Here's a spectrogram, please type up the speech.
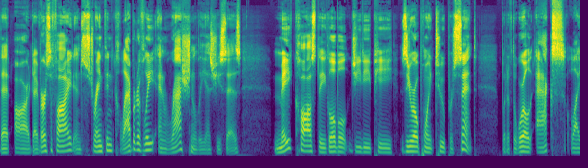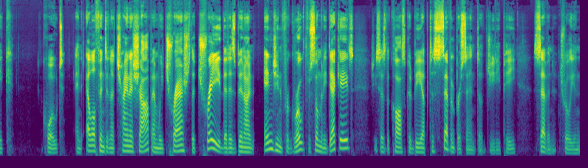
that are diversified and strengthened collaboratively and rationally, as she says, may cost the global GDP 0.2%. But if the world acts like, quote, an elephant in a china shop and we trash the trade that has been an engine for growth for so many decades, she says the cost could be up to 7% of GDP, $7 trillion.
